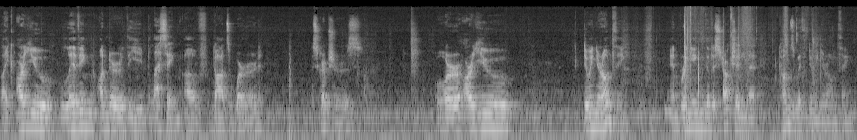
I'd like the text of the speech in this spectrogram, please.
Like, are you living under the blessing of God's word, the scriptures, or are you doing your own thing and bringing the destruction that comes with doing your own thing?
